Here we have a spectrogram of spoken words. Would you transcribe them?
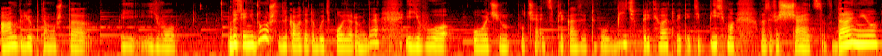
Англию, потому что его... То есть я не думаю, что для кого-то это будет спойлерами, да, и его очень, получается, приказывает его убить, он перехватывает эти письма, возвращается в Данию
